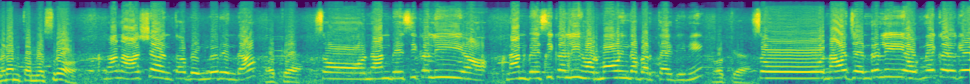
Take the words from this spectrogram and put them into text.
ಮೇಡಮ್ ತಮ್ಮ ಹೆಸರು? ನಾನು ಆಶಾ ಅಂತ ಬೆಂಗಳೂರಿಂದ. ಓಕೆ ಸೊ ನಾನು ಬೇಸಿಕಲಿ ನಾನು ಬೇಸಿಕಲಿ ಹೊರಮಾವಿಂದ ಬರ್ತಾ ಇದ್ದೀನಿ. ಓಕೆ ಸೊ ನಾವು ಜನರಲಿ ಒಗ್ನೇಕಲ್ಗೆ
